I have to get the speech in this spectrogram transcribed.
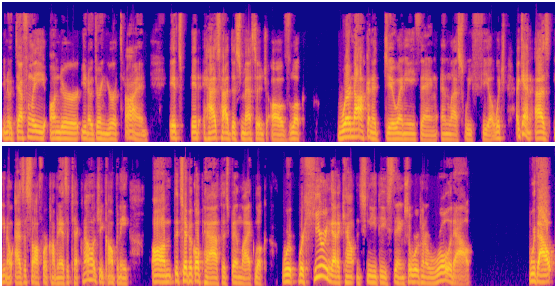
you know definitely under you know during your time it's it has had this message of look we're not going to do anything unless we feel which again as you know as a software company as a technology company um the typical path has been like look we're we're hearing that accountants need these things so we're going to roll it out without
